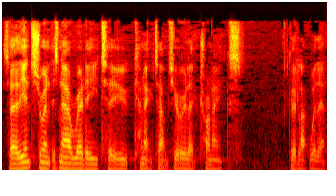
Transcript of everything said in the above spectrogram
So the instrument is now ready to connect up to your electronics. Good luck with it.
